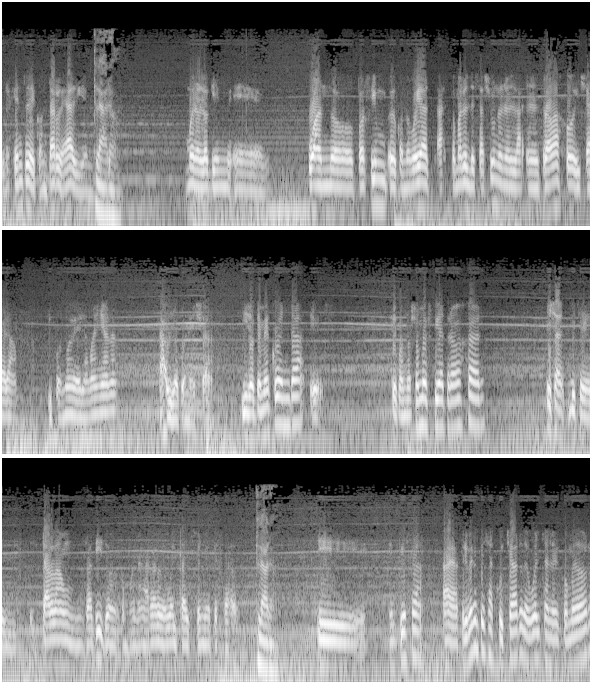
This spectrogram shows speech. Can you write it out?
urgente de contarle a alguien. Claro. Bueno, lo que eh, cuando por fin, eh, cuando voy a, a tomar el desayuno en el, en el trabajo y ya era tipo 9 de la mañana, hablo con ella. Y lo que me cuenta es que cuando yo me fui a trabajar, ella, viste, tarda un ratito como en agarrar de vuelta el sueño pesado. Claro. Y empieza, a, primero empieza a escuchar de vuelta en el comedor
